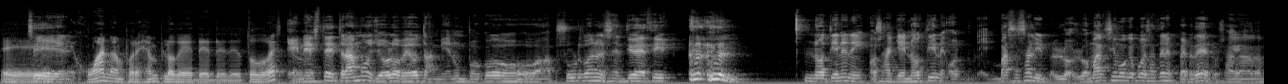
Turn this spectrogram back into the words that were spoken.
Eh, Juanan, por ejemplo, de, todo esto. En este tramo yo lo veo también un poco absurdo en el sentido de decir. no tiene o sea que no tiene vas a salir lo, máximo que puedes hacer es perder o sea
